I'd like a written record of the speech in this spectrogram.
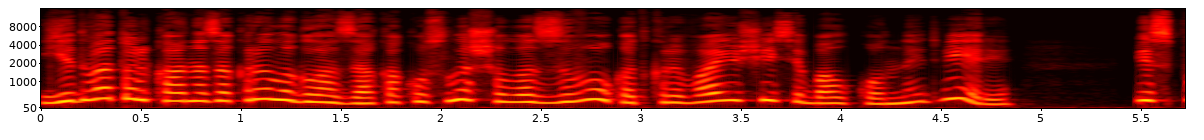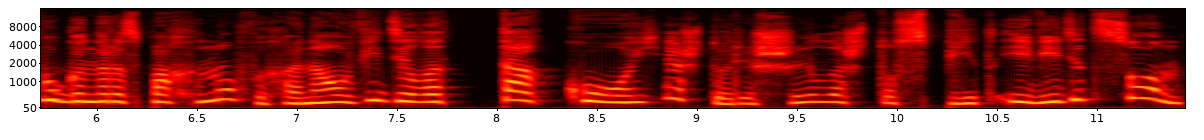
Едва только она закрыла глаза, как услышала звук открывающейся балконной двери. Испуганно распахнув их, она увидела такое, что решила, что спит и видит сон.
